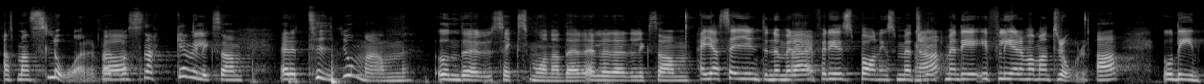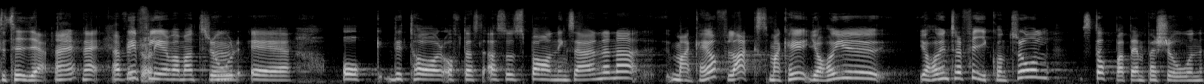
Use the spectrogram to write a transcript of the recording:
att man slår. Vad, vad snackar vi liksom? Är det tio man under sex månader? Eller är det liksom... Nej, Jag säger inte numerär Nej. för det är spaningsmetodik, Ja. men det är fler än vad man tror. Ja. Och det är inte tio. Nej, jag det är. Mm. fler än vad man tror. Eh, och det tar oftast, alltså spaningsärendena, man kan ju ha flax. Man kan ju, jag, har ju, jag har ju en trafikkontroll, stoppat en person,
